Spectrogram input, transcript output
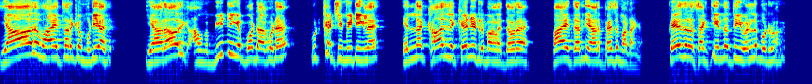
யாரும் வாயை திறக்க முடியாது. யாராவது அவங்க மீட்டிங்கை போட்டா கூட உட்கட்சி மீட்டிங்ல எல்லாம் காதில் கேட்டுட்டு இருப்பாங்களே தவிர வாயை திறந்து யாரும் பேச மாட்டாங்க. பேசுற சக்தி இருந்தால் தூக்கி வெளில போட்டுருவாங்க.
